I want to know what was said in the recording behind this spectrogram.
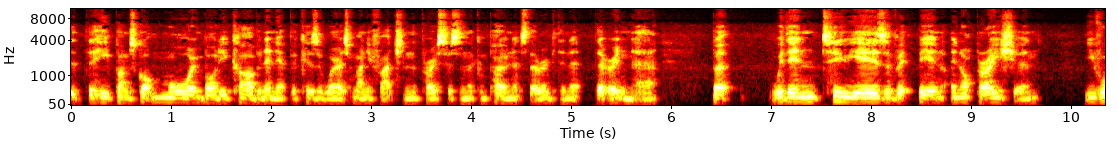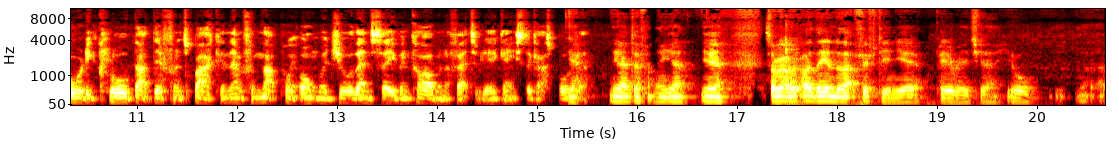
the, the heat pump's got more embodied carbon in it because of where it's manufactured and the process and the components that are that are in there. But within two years of it being in operation, you've already clawed that difference back, and then from that point onwards, you're then saving carbon effectively against the gas boiler. Yeah, yeah, definitely, yeah, yeah. So at the end of that 15 year period, yeah, you'll uh,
